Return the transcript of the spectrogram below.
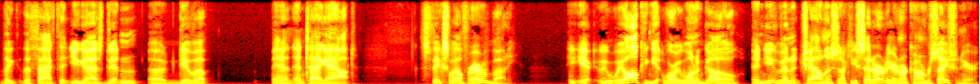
the the fact that you guys didn't uh, give up and, and tag out speaks well for everybody. We all can get where we want to go, and you've been challenged, like you said earlier in our conversation here.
